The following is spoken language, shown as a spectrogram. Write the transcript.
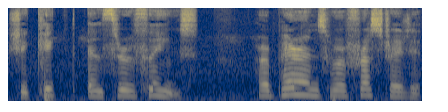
She kicked and threw things. Her parents were frustrated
